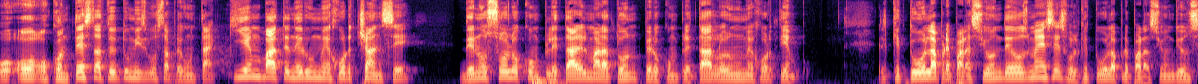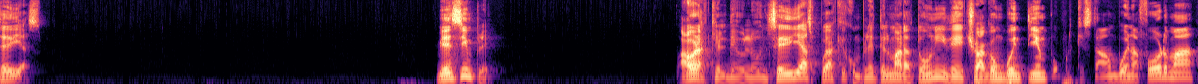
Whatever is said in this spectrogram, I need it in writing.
o, o, contéstate tú mismo esta pregunta, ¿quién va a tener un mejor chance de no solo completar el maratón, pero completarlo en un mejor tiempo? ¿El que tuvo la preparación de dos meses o el que tuvo la preparación de 11 días? Bien simple. Ahora, que el de 11 días pueda que complete el maratón y de hecho haga un buen tiempo porque estaba en buena forma,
